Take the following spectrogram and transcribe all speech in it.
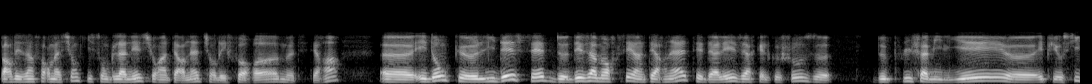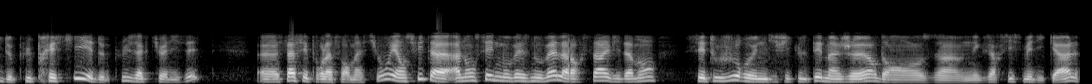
par des informations qui sont glanées sur Internet, sur des forums, etc. Euh, et donc euh, l'idée c'est de désamorcer Internet et d'aller vers quelque chose de plus familier euh, et puis aussi de plus précis et de plus actualisé. ça c'est pour l'information. Et ensuite annoncer une mauvaise nouvelle, alors ça évidemment c'est toujours une difficulté majeure dans un exercice médical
